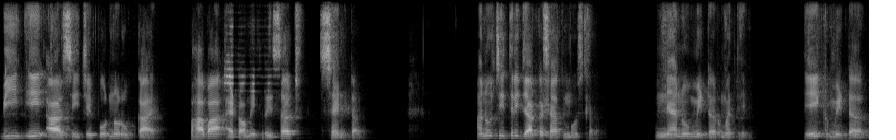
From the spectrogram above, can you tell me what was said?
B A R सीचे पूर्ण रूप काय? भाभा ॲटॉमिक रिसर्च सेंटर अणुची त्रिज्या कशात मोजतात? नॅनोमीटरमध्ये. एक मीटर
